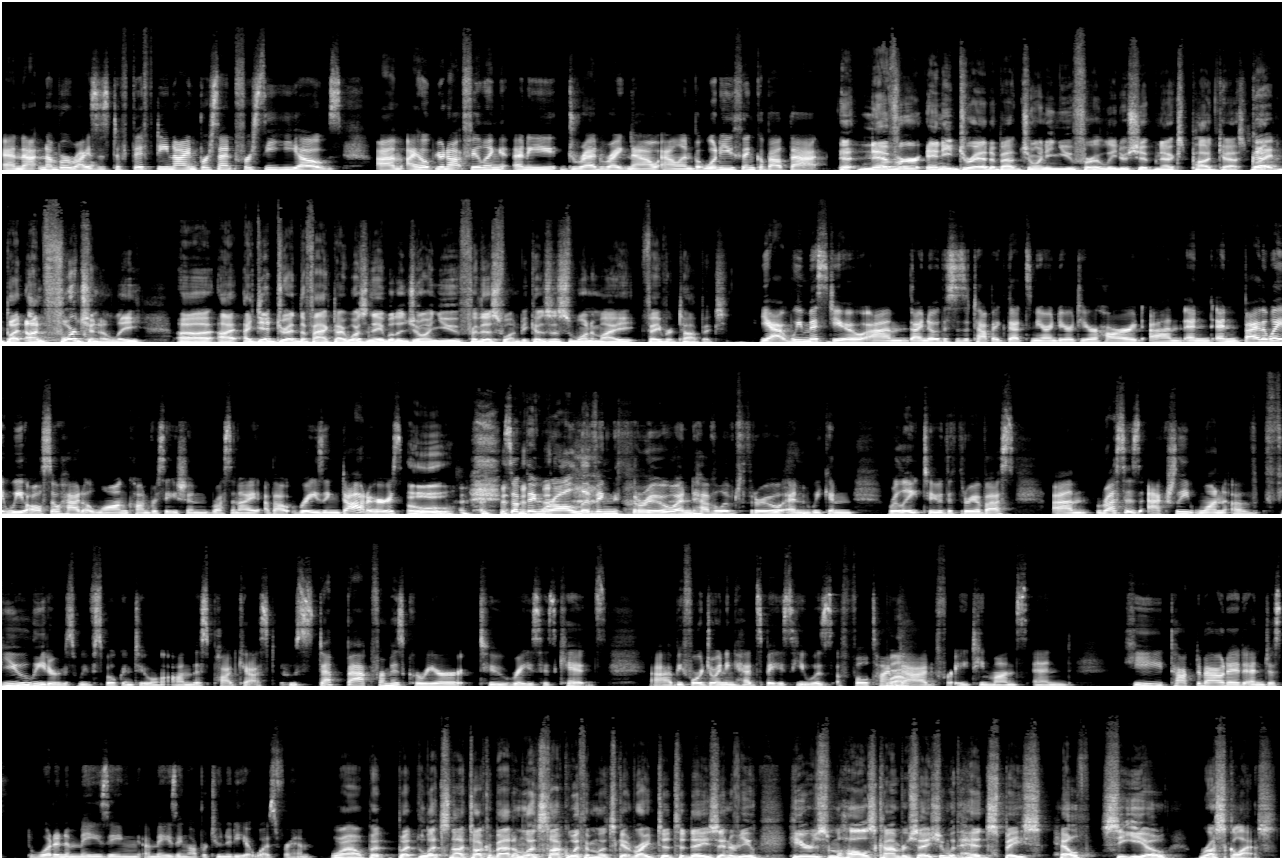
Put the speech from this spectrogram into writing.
And that number rises to 59% for CEOs. Um, I hope you're not feeling any dread right now, Alan, but what do you think about that? Uh, never any dread about joining you for a Leadership Next podcast. Good. But, but unfortunately, uh, I, I did dread the fact I wasn't able to join you for this one because this is one of my favorite topics. Yeah, we missed you. Um, I know this is a topic that's near and dear to your heart. Um, and and by the way, we also had a long conversation, Russ and I, about raising daughters. Oh, something we're all living through and have lived through, and we can relate to the three of us. Um, Russ is actually one of few leaders we've spoken to on this podcast who stepped back from his career to raise his kids. Uh, before joining Headspace, he was a full time wow. dad for 18 months and he talked about it and just what an amazing amazing opportunity it was for him. Wow but but let's not talk about him. Let's talk with him. Let's get right to today's interview. Here's Michal's conversation with headspace health ceo russ glass.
